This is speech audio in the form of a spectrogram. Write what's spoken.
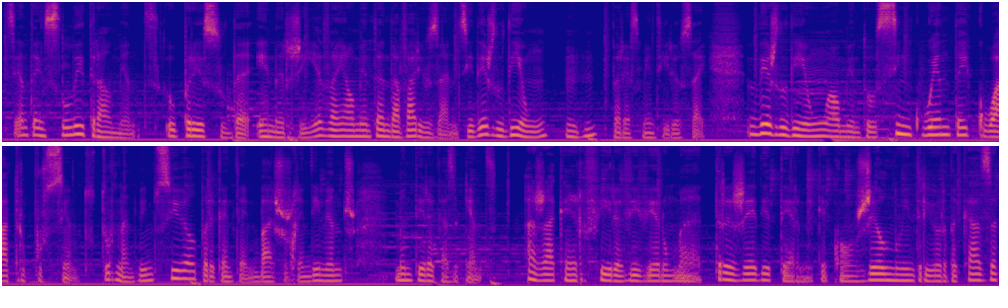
Sentem-se literalmente. O preço da energia vem aumentando há vários anos e desde o dia 1, uhum, parece mentira, eu sei, desde o dia 1 aumentou 54%, tornando impossível para quem tem baixos rendimentos manter a casa quente. Há já quem refira viver uma tragédia térmica com gelo no interior da casa,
